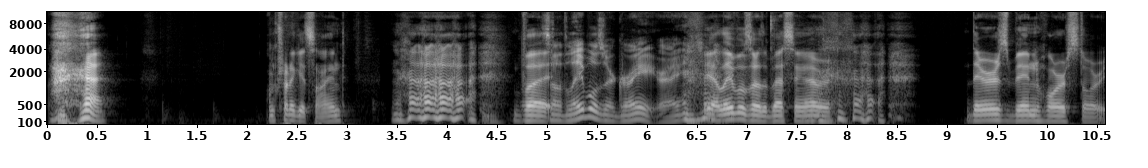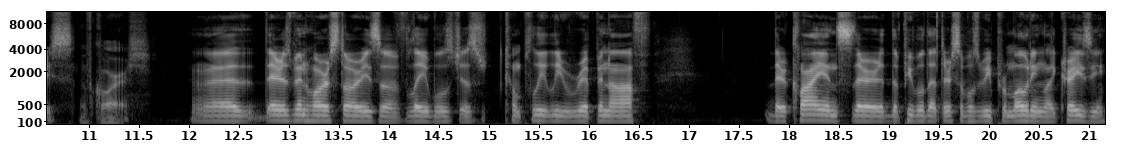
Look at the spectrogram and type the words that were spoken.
I'm trying to get signed, but so labels are great, right? yeah, labels are the best thing ever. There's been horror stories. of course. Uh, there's been horror stories of labels just completely ripping off their clients, their the people that they're supposed to be promoting like crazy,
